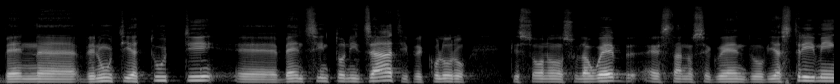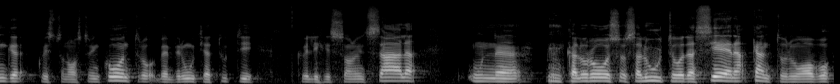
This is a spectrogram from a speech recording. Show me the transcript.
Benvenuti a tutti, eh, ben sintonizzati per coloro che sono sulla web e stanno seguendo via streaming questo nostro incontro. Benvenuti a tutti quelli che sono in sala. Un, un caloroso saluto da Siena, Canto Nuovo,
